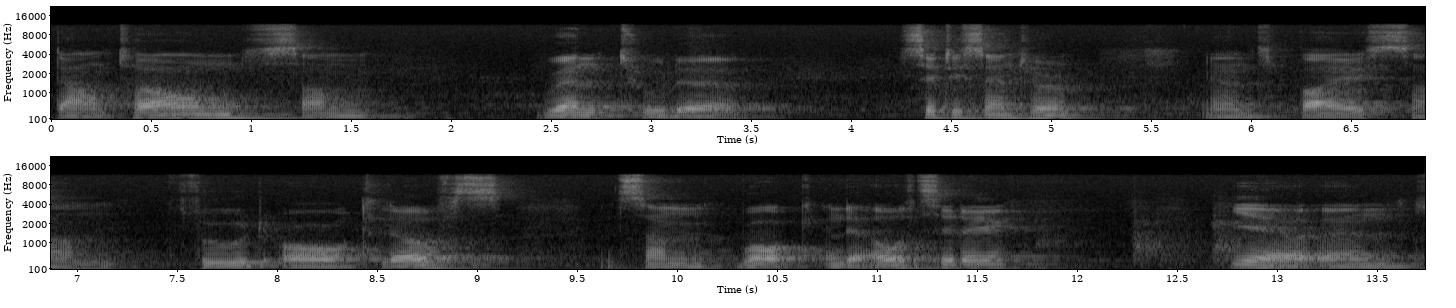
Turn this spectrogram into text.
downtown. Some went to the city center and buy some food or clothes. And some walk in the old city. Yeah, and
